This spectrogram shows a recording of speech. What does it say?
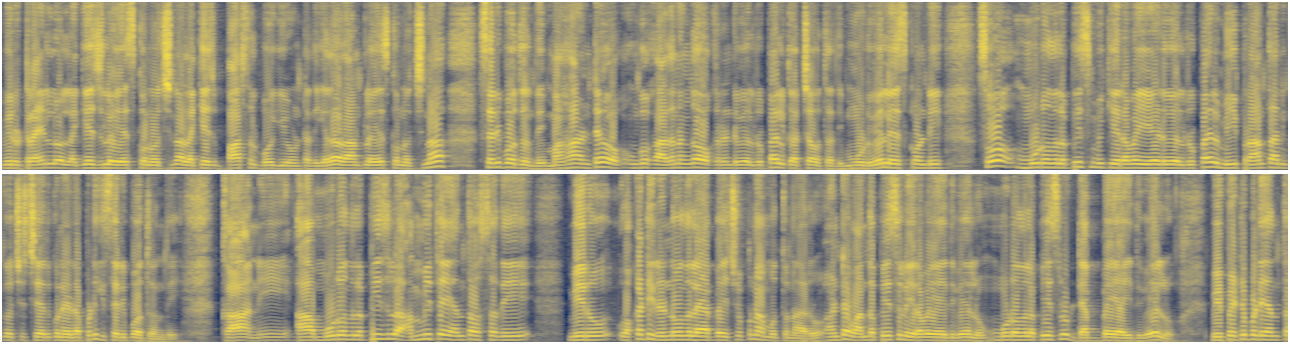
మీరు ట్రైన్లో లగేజ్లో వేసుకొని వచ్చిన లగేజ్ పార్సల్ భోగి ఉంటుంది కదా దాంట్లో వేసుకొని వచ్చినా సరిపోతుంది. మహా అంటే ఇంకొక అదనంగా ఒక రెండు వేల రూపాయలు ఖర్చు అవుతుంది. మూడు వేలు వేసుకోండి. సో మూడు వందల పీస్ మీకు ఇరవై ఏడు వేల రూపాయలు మీ ప్రాంతానికి వచ్చి చేరుకునేటప్పటికి సరిపోతుంది. కానీ ఆ మూడు వందల పీసులు అమ్మితే ఎంత వస్తుంది? మీరు ఒకటి రెండు వందల యాభై చొప్పున అమ్ముతున్నారు. అంటే వంద పీసులు ఇరవై ఐదు వేలు మూడు వందల పీసులు డెబ్బై ఐదు వేలు. మీ పెట్టుబడి ఎంత?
